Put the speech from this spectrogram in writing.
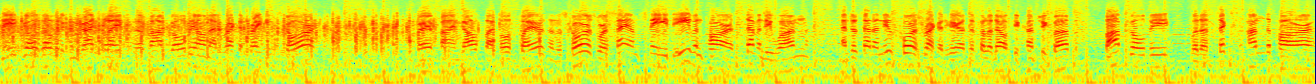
Snead goes over to congratulate uh, Bob Goalby on that record-breaking score. Very fine golf by both players, and the scores were Sam Snead even par 71, and to set a new course record here at the Philadelphia Country Club, Bob Goalby with a 6 under par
